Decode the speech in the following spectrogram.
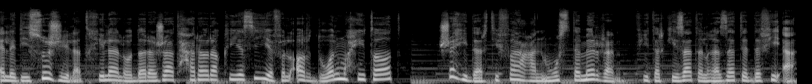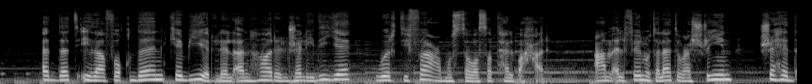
الذي سجلت خلاله درجات حرارة قياسية في الأرض والمحيطات شهد ارتفاعا مستمرا في تركيزات الغازات الدفيئة أدت إلى فقدان كبير للأنهار الجليدية وارتفاع مستوى سطح البحر. عام 2023 شهد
